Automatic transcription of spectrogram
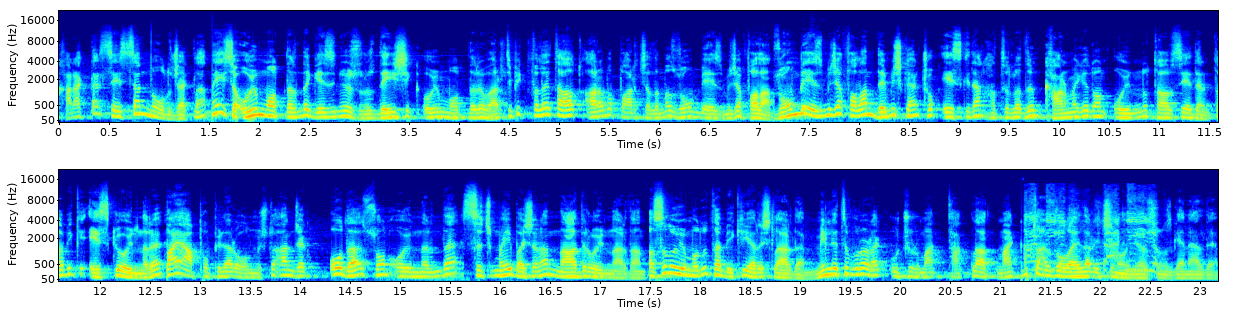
Karakter seçsem ne olacak lan? Neyse oyun modlarında geziniyorsunuz. Değişik oyun modları var. Tipik flat out, araba parçalama, zombi ezmece falan. Zombi ezmece falan demişken çok eskiden hatırladığım Carmageddon oyununu tavsiye ederim. Tabii ki eski oyunları bayağı popüler olmuştu. Ancak o da son oyunlarında sıçmayı başaran nadir oyunlardan. Asıl oyun modu tabii ki yarışlarda. Milleti vurarak uçurmak, takla atmak bu tarz olaylar için oynuyorsunuz genelde.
